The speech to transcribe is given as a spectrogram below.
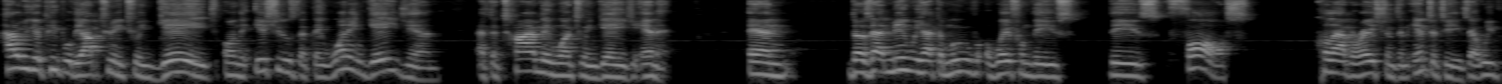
how do we give people the opportunity to engage on the issues that they want to engage in at the time they want to engage in it? And does that mean we have to move away from these these false collaborations and entities that we've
